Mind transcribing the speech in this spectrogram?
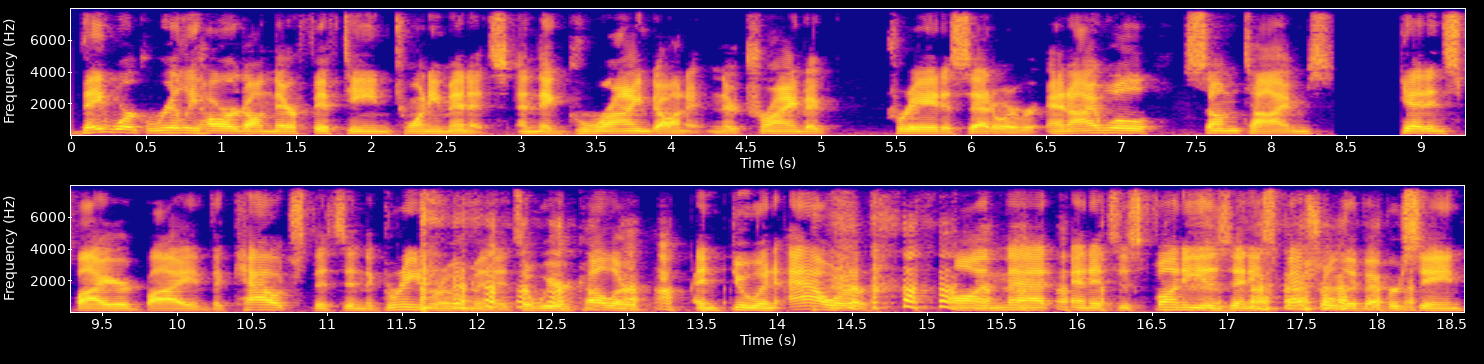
they work really hard on their 15 20 minutes and they grind on it and they're trying to create a set or whatever. And i will sometimes get inspired by the couch that's in the green room and it's a weird color and do an hour on that and it's as funny as any special they've ever seen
